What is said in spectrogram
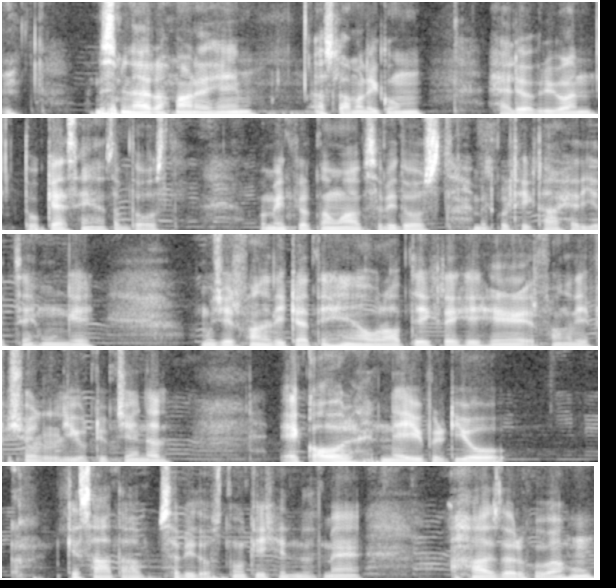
बिसमीम अस्सलाम हेलो एवरीवन। तो कैसे हैं सब दोस्त? उम्मीद करता हूँ आप सभी दोस्त बिल्कुल ठीक ठाक हैरियत से होंगे। मुझे इरफान अली कहते हैं और आप देख रहे हैं Irfan Ali official YouTube channel. एक और नई वीडियो के साथ आप सभी दोस्तों की खिदमत में हाज़िर हुआ हूँ।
